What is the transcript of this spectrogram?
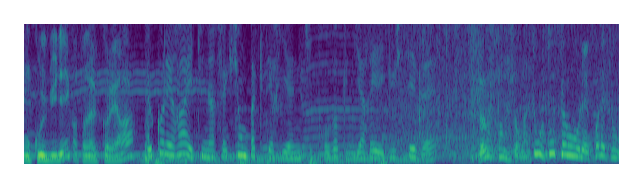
On coule du nez quand on a le choléra. Le choléra est une infection bactérienne qui provoque une diarrhée aiguë sévère. Je peux vous prendre le journal Tout, tout ce que vous voulez, prenez tout.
